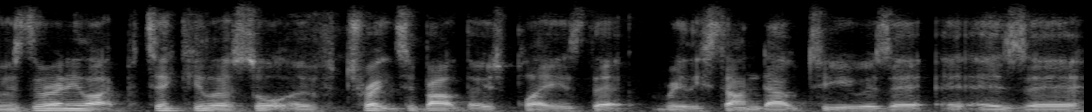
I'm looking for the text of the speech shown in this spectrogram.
is there any like particular sort of traits about those players that really stand out to you as a as a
